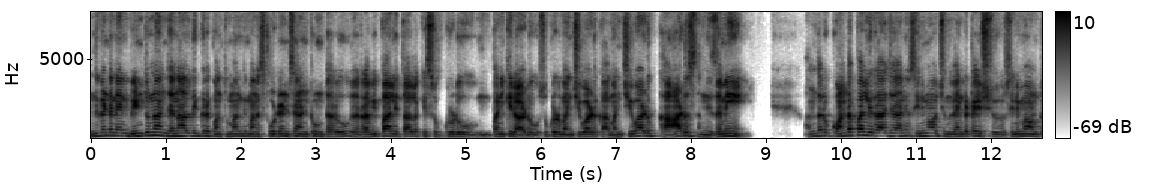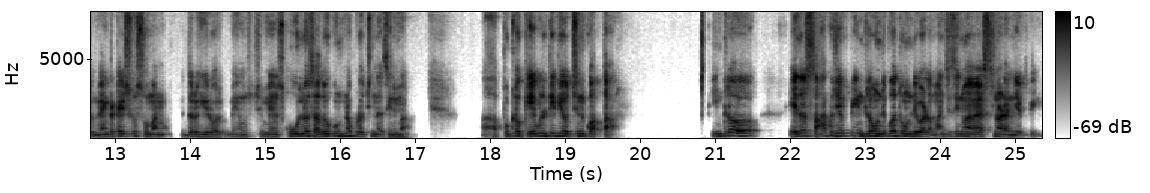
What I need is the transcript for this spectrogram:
ఎందుకంటే నేను వింటున్నాను జనాల దగ్గర కొంతమంది మన స్టూడెంట్స్ అంటూ ఉంటారు రవి ఫలితాలకి శుక్రుడు పనికిరాడు శుక్రుడు మంచివాడు కా మంచివాడు కాడు స- నిజమే. అందరూ కొండపల్లి రాజా అని సినిమా వచ్చింది. వెంకటేష్ సినిమా ఉంటుంది. వెంకటేష్ సుమన్ ఇద్దరు హీరోలు. మేము మేము స్కూల్లో చదువుకుంటున్నప్పుడు వచ్చింది ఆ సినిమా. అప్పట్లో కేబుల్ టీవీ వచ్చింది కొత్త. ఇంట్లో ఏదో సాకు చెప్పి ఇంట్లో ఉండిపోతూ ఉండేవాళ్ళు. మంచి సినిమా వేస్తున్నాడు అని చెప్పి.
